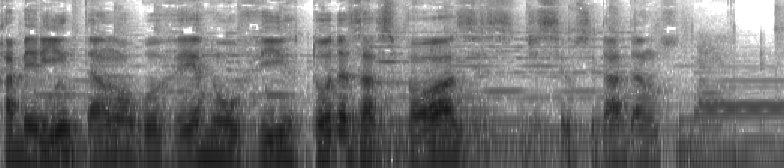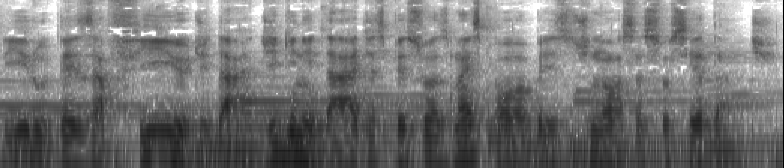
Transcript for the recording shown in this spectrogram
Caberia então ao governo ouvir todas as vozes de seus cidadãos, cumprir o desafio de dar dignidade às pessoas mais pobres de nossa sociedade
